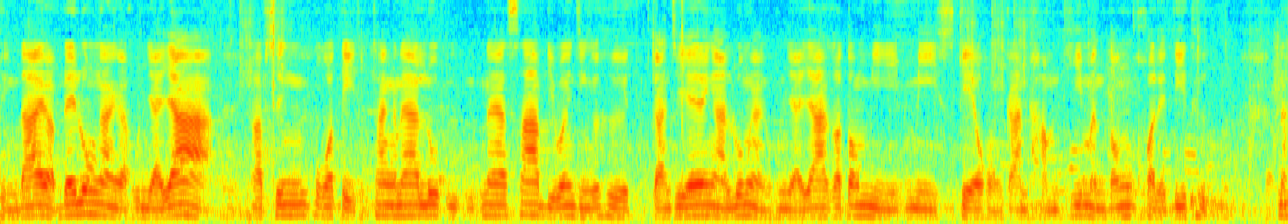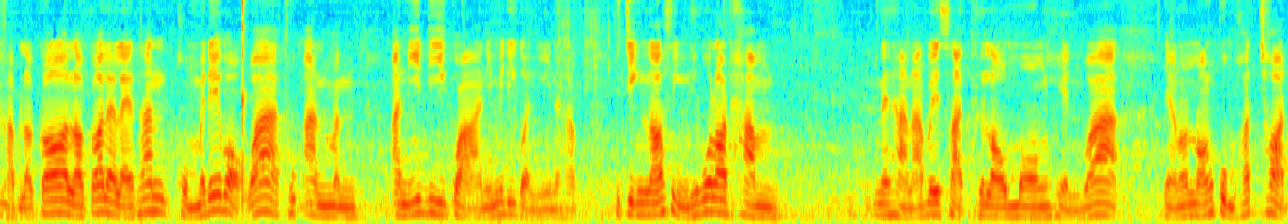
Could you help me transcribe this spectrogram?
ถึงได้แบบได้ร่วมงานกับคุณยาย่าครับซึ่งปกติทุกท่านก็น่ารู้น่าทราบดีว่าจริงๆก็คือ การที่ได้งานร่วมงานกับคุณยาย่าก็ต้องมีมีสเกลของการทำที่มันต้องคุณภาพถึงนะครับแล้วก็แล้วก็หลาย ๆ ท่านผมไม่ได้บอกว่าทุกอันมันอันนี้ดีกว่าอันนี้ไม่ดีกว่านี้นะครับจริงๆแล้วสิ่งที่พวกเราทำในฐานะบริษัทคือเรามองเห็นว่าอย่างน้องๆกลุ่มฮอตช็อต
